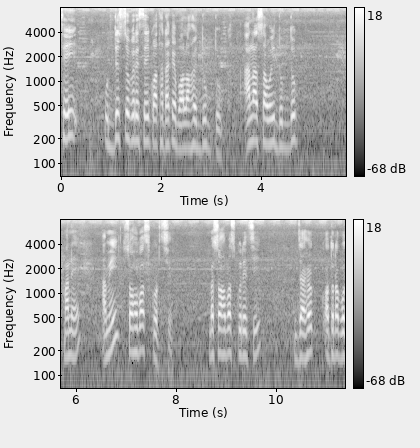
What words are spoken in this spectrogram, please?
সেই উদ্দেশ্য করে সেই কথাটাকে বলা হয় দুক আনা সাওই দুক দুক মানে আমি সহবাস করছি বা সহবাস করেছি। যাই হোক, অতটা বল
